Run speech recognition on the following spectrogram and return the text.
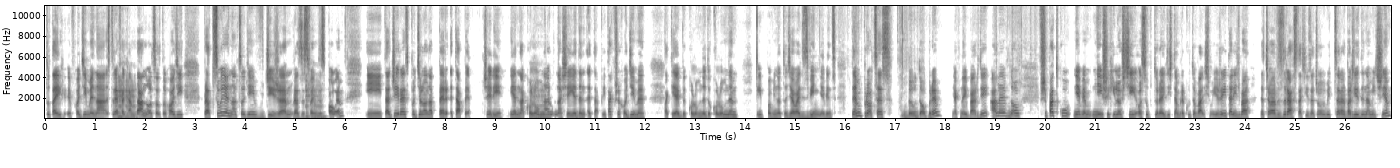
tutaj wchodzimy na strefę mhm. Kanbanu, o co to chodzi. Pracuję na co dzień w Jirze wraz ze swoim mhm. zespołem i ta Jira jest podzielona per etapy czyli jedna kolumna mhm. równa się jeden etap. I tak przechodzimy takie jakby kolumny do kolumny i powinno to działać zwinnie. Więc ten proces był dobry, jak najbardziej, ale no, w przypadku, nie wiem, mniejszych ilości osób, które gdzieś tam rekrutowaliśmy, jeżeli ta liczba zaczęła wzrastać i zaczęło być coraz bardziej dynamicznie,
